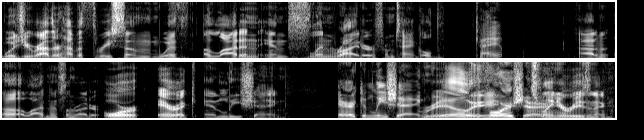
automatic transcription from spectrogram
Would you rather have a threesome with Aladdin and Flynn Rider from Tangled, Okay. Adam, uh, Aladdin and Flynn Rider, or Eric and Li Shang? Eric and Li Shang. Really? For sure. Explain your reasoning.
